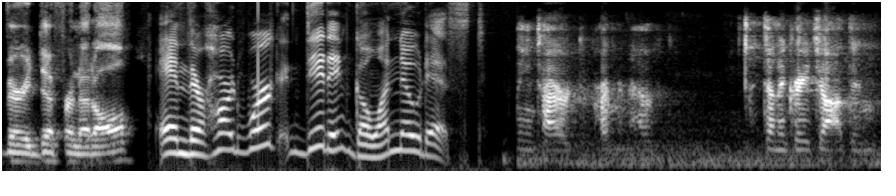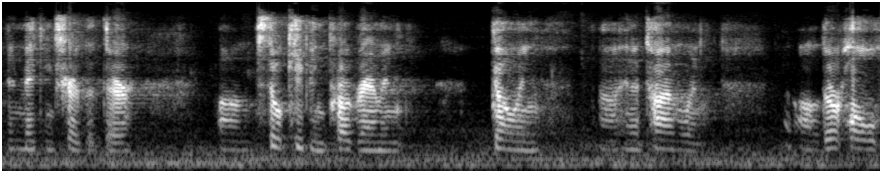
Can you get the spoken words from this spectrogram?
very different at all. And their hard work didn't go unnoticed. The entire department have done a great job in, in making sure that they're um, still keeping programming going uh, in a time when uh, their whole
